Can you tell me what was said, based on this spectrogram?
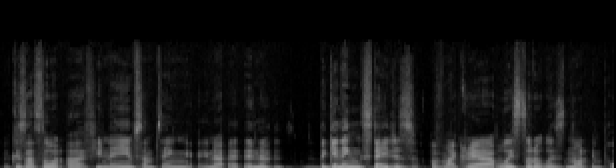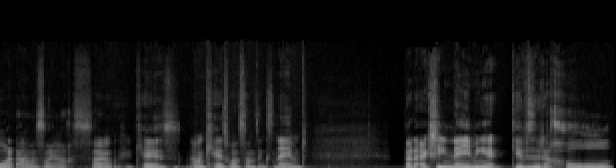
because I thought, oh, if you name something, you know, in the beginning stages of my career, I always thought it was not important. I was like, oh, so who cares? No one cares what something's named. But actually naming it gives it a whole,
